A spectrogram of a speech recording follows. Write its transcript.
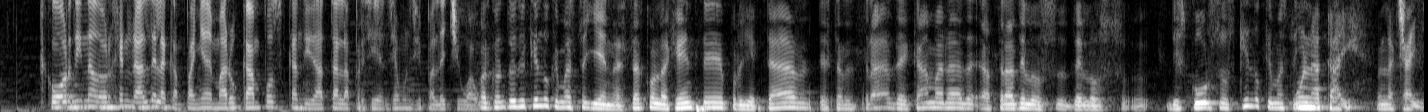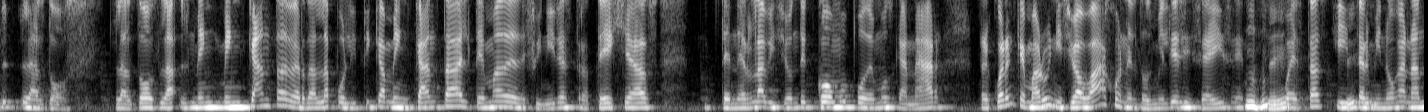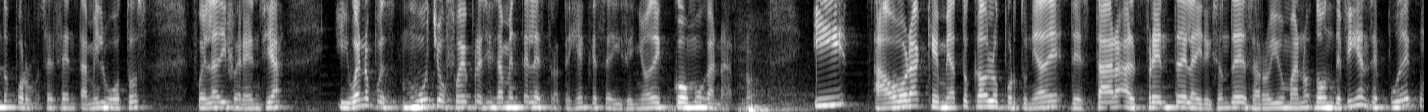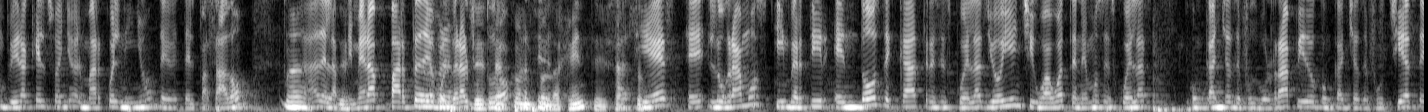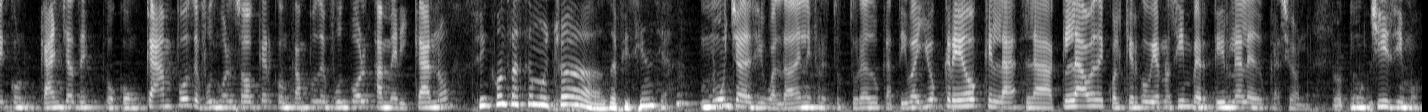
coordinador general de la campaña de Maru Campos, candidata a la presidencia municipal de Chihuahua. Marco Antonio, ¿qué es lo que más te llena? ¿Estar con la gente, proyectar, estar detrás de cámara, de- atrás de los, de los uh, discursos? ¿Qué es lo que más te O en llena? la calle. En la calle. Las dos, las dos. La- me, me encanta de verdad la política, me encanta el tema de definir estrategias, tener la visión de cómo podemos ganar. Recuerden que Maru inició abajo en el 2016 en las encuestas y Sí, sí. terminó ganando por 60 mil votos, fue la diferencia. Y bueno, pues mucho fue precisamente la estrategia que se diseñó de cómo ganar, ¿no? Y ahora que me ha tocado la oportunidad de, de estar al frente de la Dirección de Desarrollo Humano, donde fíjense, pude cumplir aquel sueño del Marco el Niño de- del pasado, Ah. de la De- primera parte de Volver al Futuro. estar con, Así con es. la gente, exacto. Así es, eh, logramos invertir en dos de cada tres escuelas y hoy en Chihuahua tenemos escuelas con canchas de fútbol rápido, con canchas de fútbol 7, con canchas de, o con campos de fútbol soccer, con campos de fútbol americano, Sí, encontraste mucha deficiencia. mucha desigualdad en la infraestructura educativa. Yo creo que la, la clave de cualquier gobierno es invertirle a la educación, Totalmente. muchísimo.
